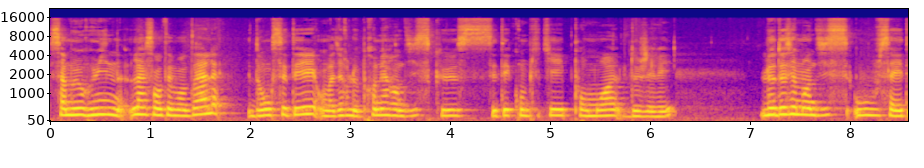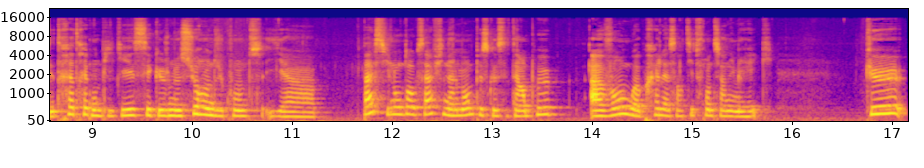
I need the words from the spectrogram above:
Ça me ruine la santé mentale. Donc c'était, on va dire, le premier indice que c'était compliqué pour moi de gérer. Le deuxième indice où ça a été très très compliqué, c'est que je me suis rendu compte il y a pas si longtemps que ça finalement, parce que c'était un peu avant ou après la sortie de Frontières numériques, que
